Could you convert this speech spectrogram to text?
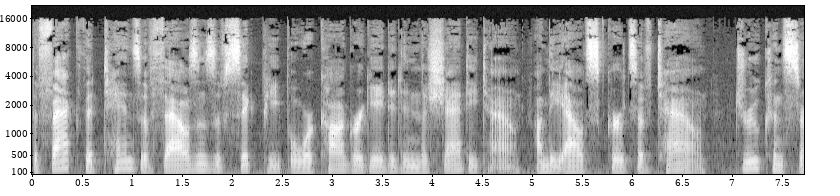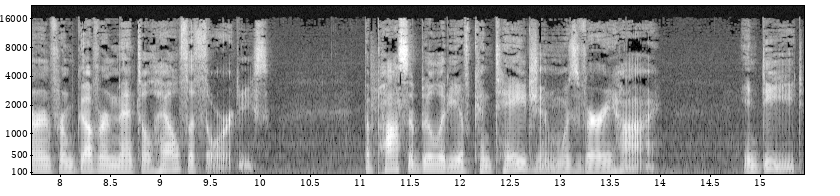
The fact that tens of thousands of sick people were congregated in the shanty town on the outskirts of town drew concern from governmental health authorities. The possibility of contagion was very high. Indeed,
